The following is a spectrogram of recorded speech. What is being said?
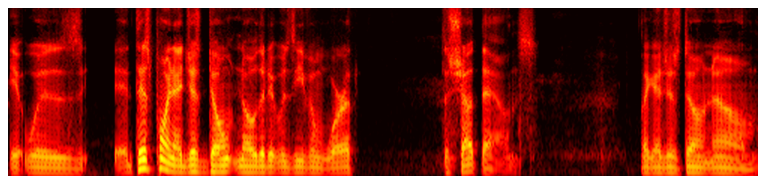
it was at this point. I just don't know that it was even worth the shutdowns. Like, I just don't know.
